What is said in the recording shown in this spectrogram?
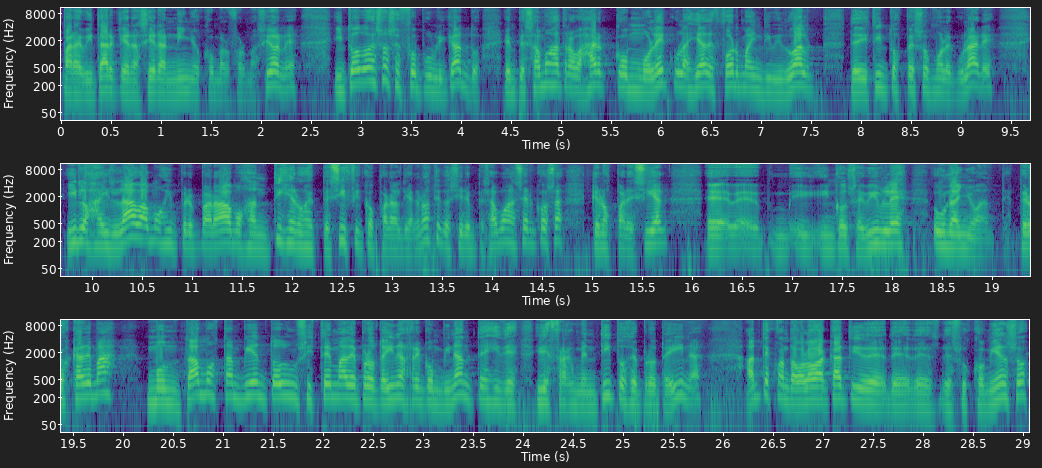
para evitar que nacieran niños con malformaciones. Y todo eso se fue publicando. Empezamos a trabajar con moléculas ya de forma individual de distintos pesos moleculares y los aislábamos y preparábamos antígenos específicos para el diagnóstico, es decir, empezamos a hacer cosas que nos parecían eh, eh, inconcebibles un año antes. Pero es que además montamos también todo un sistema de proteínas recombinantes y de, fragmentitos de proteínas. Antes cuando hablaba Katy de, sus comienzos,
